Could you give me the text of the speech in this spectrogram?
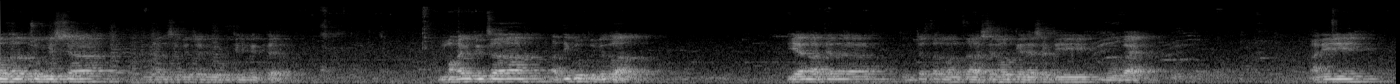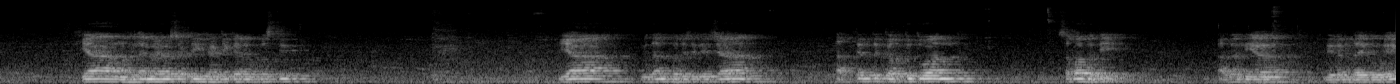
हजार चोवीसच्या विधानसभेच्या निवडणुकीनिमित्त महायुतीचा अधिकृत उमेदवार या नात्यानं तुमच्या सर्वांचा आशीर्वाद घेण्यासाठी मी उभा आहे. आणि या महिला मेळाव्यासाठी या ठिकाणी उपस्थित या विधान परिषदेच्या अत्यंत कर्तृत्वान सभापती आदरणीय निलमदाई गोरे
